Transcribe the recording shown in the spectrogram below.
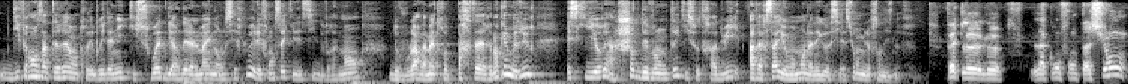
différence d'intérêt entre les Britanniques qui souhaitent garder l'Allemagne dans le circuit et les Français qui décident vraiment de vouloir la mettre par terre. Et dans quelle mesure est-ce qu'il y aurait un choc des volontés qui se traduit à Versailles au moment de la négociation en 1919 En fait, la confrontation,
